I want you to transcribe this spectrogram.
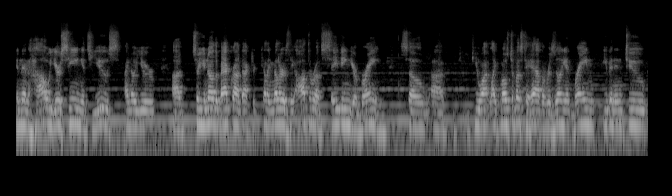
and then how you're seeing its use. I know you're uh, so you know the background. Dr. Kelly Miller is the author of Saving Your Brain. So uh, if you want, like most of us, to have a resilient brain even into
